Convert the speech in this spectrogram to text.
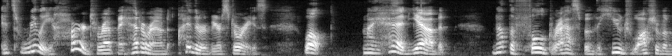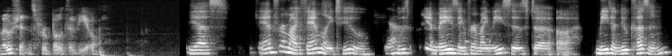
It's really hard to wrap my head around either of your stories. Well, my head, yeah, but not the full grasp of the huge wash of emotions for both of you. Yes, and for my family too. Yeah. It was pretty amazing for my nieces to uh, meet a new cousin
